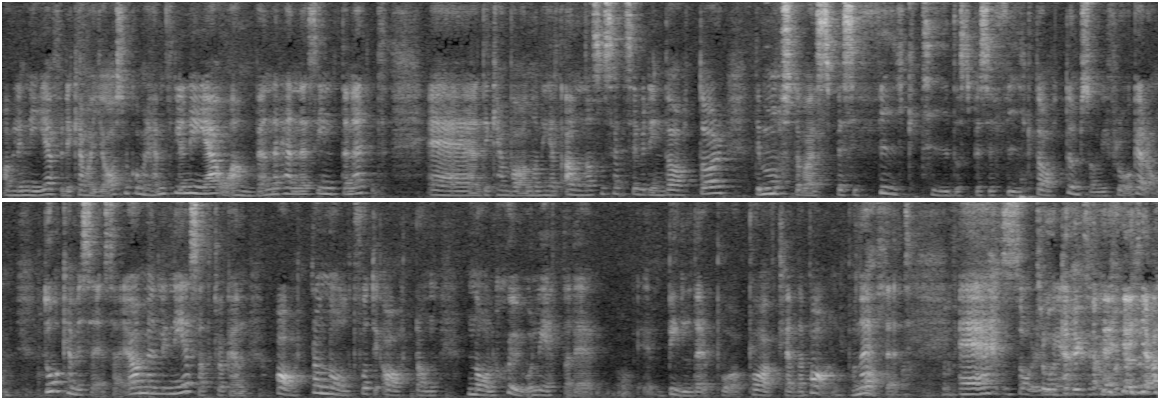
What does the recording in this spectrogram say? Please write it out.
av Linnea, för det kan vara jag som kommer hem till Linnea och använder hennes internet. Eh, det kan vara någon helt annan som sätter sig vid din dator. Det måste vara en specifik tid och specifik datum som vi frågar om. Då kan vi säga så här, ja men Linnea satt klockan 18.02 till 18.07 och letade eh, bilder på, på avklädda barn på nätet. Eh, sorry, Tråkigt exempel. ja,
